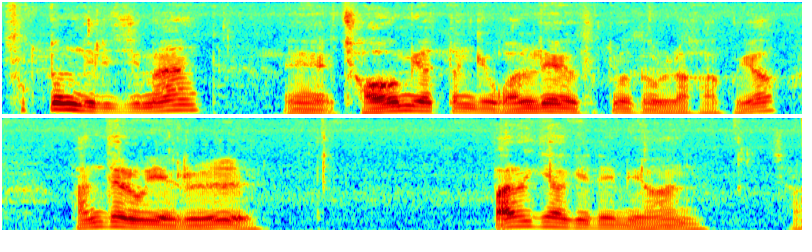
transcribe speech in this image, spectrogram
속도는 느리지만 예, 저음이었던 게 원래의 속도에서 올라가고요. 반대로 얘를 빠르게 하게 되면 자,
